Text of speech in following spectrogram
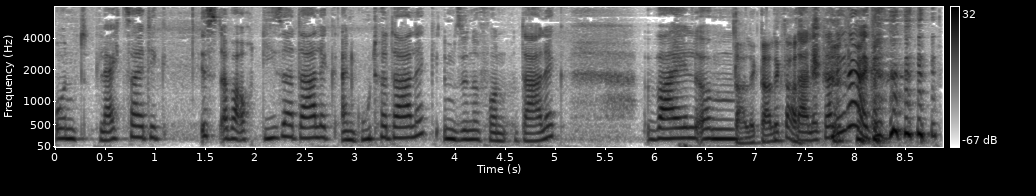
Und gleichzeitig ist aber auch dieser Dalek ein guter Dalek im Sinne von Dalek, weil ähm, Dalek, Dalek, Dalek. Dalek, Dalek, Dalek.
